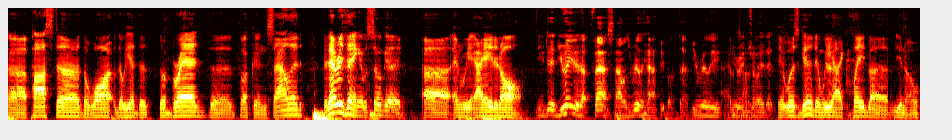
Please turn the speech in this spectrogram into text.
uh, pasta, the water. We had the, the bread, the fucking salad, but everything. It was so good, uh, and we I ate it all. You did. You ate it up fast, and I was really happy about that. You really, you enjoyed hungry. it. It was good, and we Yeah. like played, uh, you know,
